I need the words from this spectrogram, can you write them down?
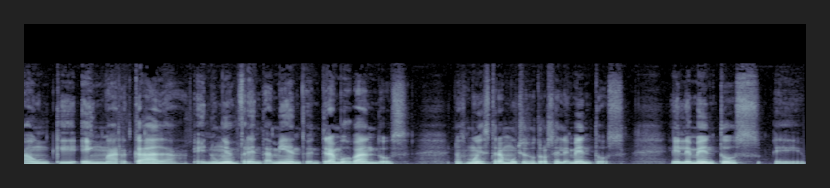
aunque enmarcada en un enfrentamiento entre ambos bandos, nos muestra muchos otros elementos elementos eh,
